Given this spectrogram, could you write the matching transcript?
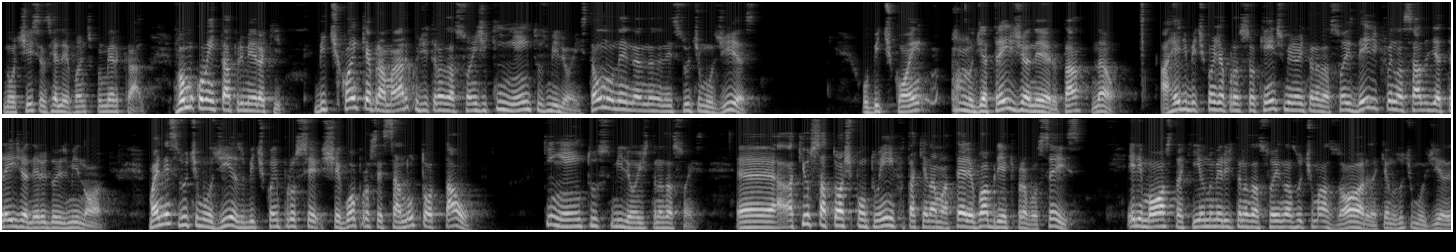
notícias relevantes para o mercado. Vamos comentar primeiro aqui. Bitcoin quebra marco de transações de 500 milhões. Então, no, nesses últimos dias, o Bitcoin, no dia 3 de janeiro, tá? Não. A rede Bitcoin já processou 500 milhões de transações desde que foi lançada dia 3 de janeiro de 2009. Mas nesses últimos dias, o Bitcoin chegou a processar no total 500 milhões de transações. É, aqui o satoshi.info está aqui na matéria, eu vou abrir aqui para vocês. Ele mostra aqui o número de transações nas últimas horas, aqui nos últimos dias,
